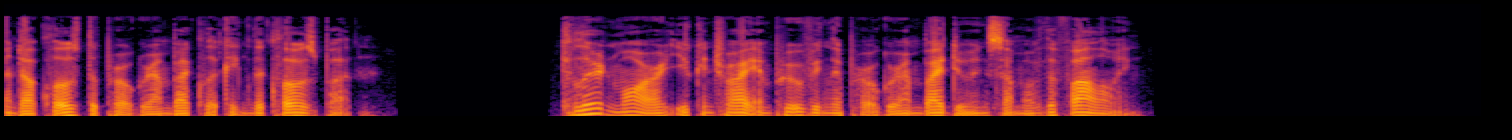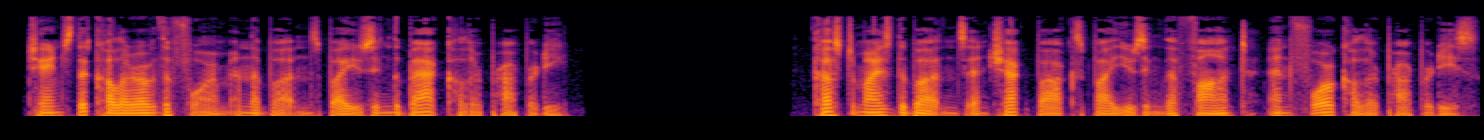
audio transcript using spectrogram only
And I'll close the program by clicking the Close button. To learn more, you can try improving the program by doing some of the following. Change the color of the form and the buttons by using the back color property. Customize the buttons and checkbox by using the font and forecolor properties.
